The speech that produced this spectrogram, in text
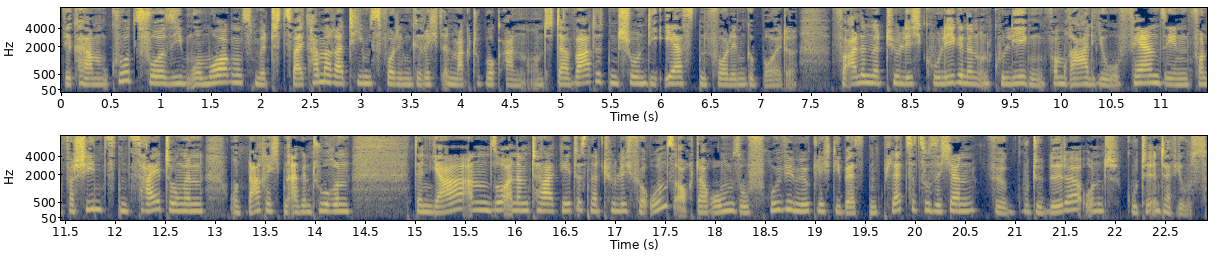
Wir kamen kurz vor 7 Uhr morgens mit zwei Kamerateams vor dem Gericht in Magdeburg an und da warteten schon die ersten vor dem Gebäude. Vor allem natürlich Kolleginnen und Kollegen vom Radio, Fernsehen, von verschiedensten Zeitungen und Nachrichtenagenturen. Denn ja, an so einem Tag geht es natürlich für uns auch darum, so früh wie möglich die besten Plätze zu sichern für gute Bilder und gute Interviews.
